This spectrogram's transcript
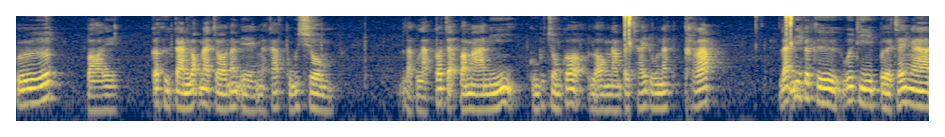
ปึ๊บ ปล่อยก็คือการล็อกหน้าจอนั่นเองนะครับคุณผู้ชม หลักๆก็จะประมาณนี้คุณผู้ชมก็ลองนำไปใช้ดูนะครับ และนี่ก็คือวิธีเปิดใช้งาน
